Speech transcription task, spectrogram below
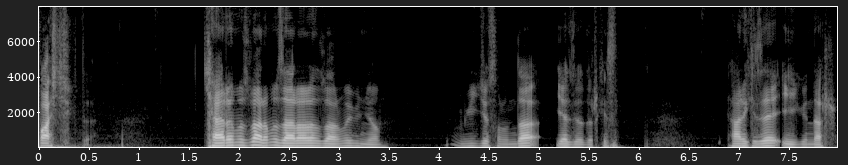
baş çıktı. Karımız var mı zararımız var mı bilmiyorum. Video sonunda yazıyordur kesin. Herkese iyi günler.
